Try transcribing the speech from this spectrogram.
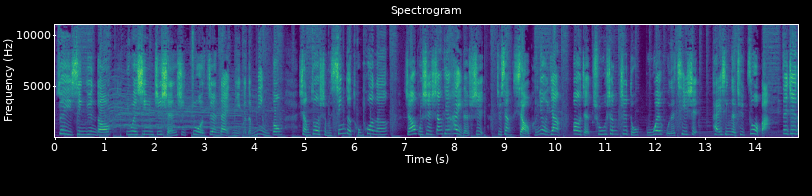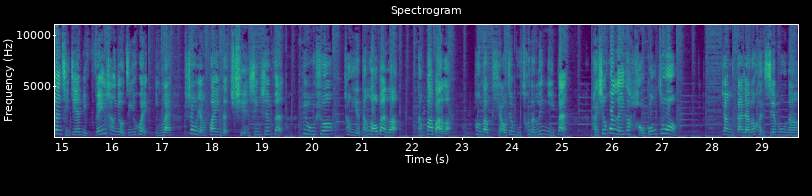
最幸运的哦，因为幸运之神是坐镇在你们的命宫。想做什么新的突破呢？只要不是伤天害理的事，就像小朋友一样，抱着初生之犊不畏虎的气势，开心的去做吧。在这段期间，你非常有机会迎来受人欢迎的全新身份，譬如说创业当老板了，当爸爸了，碰到条件不错的另一半。还是换了一个好工作，让大家都很羡慕呢。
